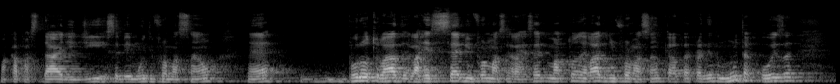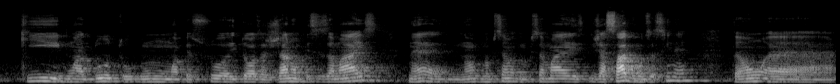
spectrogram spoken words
uma capacidade de receber muita informação, né? Por outro lado, ela recebe informação, ela recebe uma tonelada de informação, porque ela está aprendendo muita coisa que um adulto, uma pessoa idosa já não precisa mais, né? Não, não precisa, não precisa mais, já sabe, vamos dizer assim, né? Então, é,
